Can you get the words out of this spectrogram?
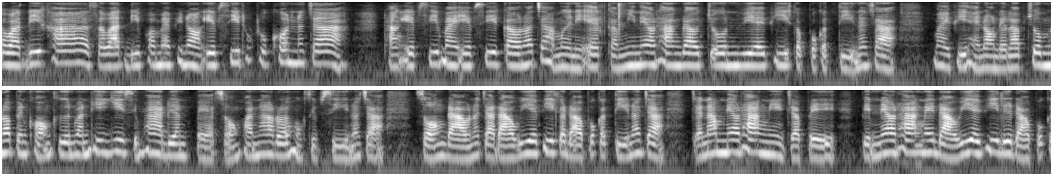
สวัสดีค่ะ สวัสดีพ่อแม่พี่น้อง FC ทุกๆ คนนะจ๊ะทาง FC ใหม่ FC เก่านะจ๊ะมือนี้แอดกับมีแนวทางดาวโจน VIP กับปกตินะจ๊ะไม่พี่ให้น้องได้รับชมเนาะเป็นของคืนวันที่ 25 เดือน 8 2564นะจ๊ะสองดาวนะจ๊ะดาว VIP กับดาวปกตินะจ๊ะจะนำแนวทางนี้จะไปเป็นแนวทางในดาว VIP หรือดาวปก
